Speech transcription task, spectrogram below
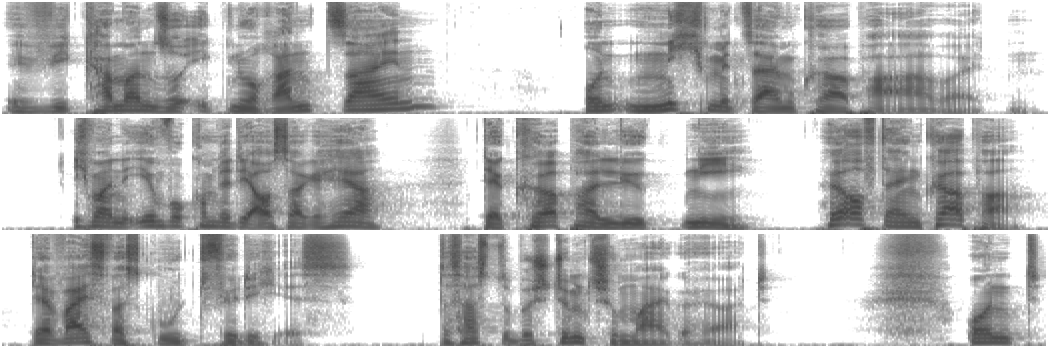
wie kann man so ignorant sein und nicht mit seinem Körper arbeiten. Ich meine, irgendwo kommt ja die Aussage her, der Körper lügt nie. Hör auf deinen Körper, der weiß, was gut für dich ist. Das hast du bestimmt schon mal gehört. Und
